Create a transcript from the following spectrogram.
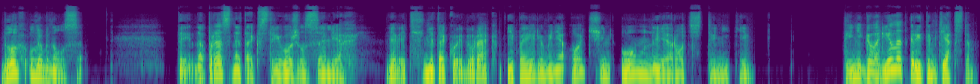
Блох улыбнулся. Ты напрасно так встревожился, Олег. Я ведь не такой дурак, и, поверь, у меня очень умные родственники. Ты не говорил открытым текстом?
